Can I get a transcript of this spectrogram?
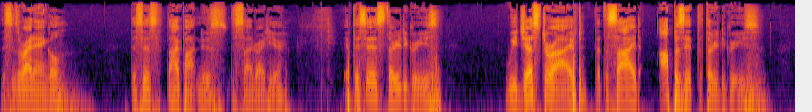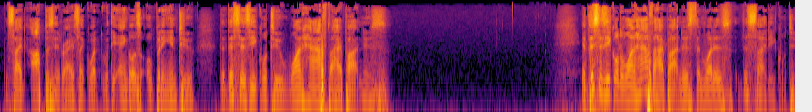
this is a right angle. This is the hypotenuse, this side right here. If this is 30 degrees, we just derived that the side opposite the 30 degrees, the side opposite, right? It's like what, what the angle is opening into, that this is equal to 1 half the hypotenuse. If this is equal to 1 half the hypotenuse, then what is this side equal to?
